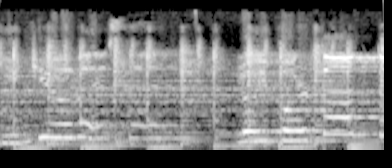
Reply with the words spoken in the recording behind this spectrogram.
quién yo besé? Lo importante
